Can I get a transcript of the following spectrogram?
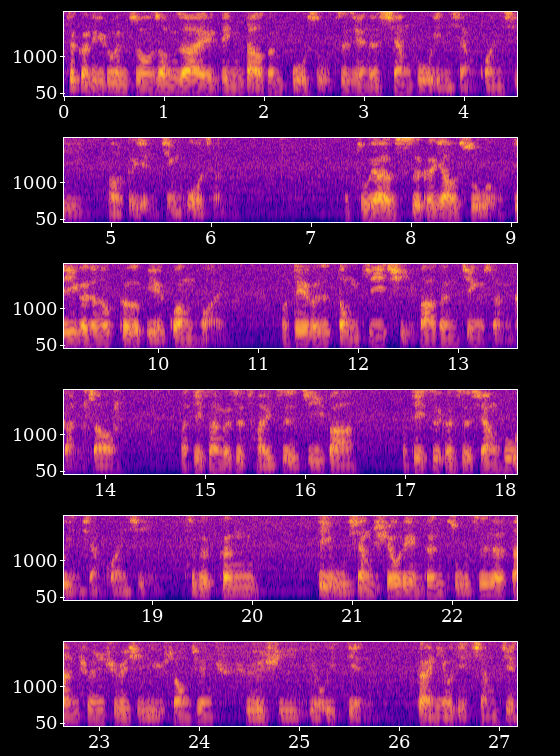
这个理论着重在领导跟部属之间的相互影响关系哦的演进过程，主要有四个要素哦。第一个叫做个别关怀，哦，第二个是动机启发跟精神感召，那第三个是材质激发，第四个是相互影响关系。这个跟第五项修炼跟组织的单圈学习与双圈学习有一点概念有点相近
